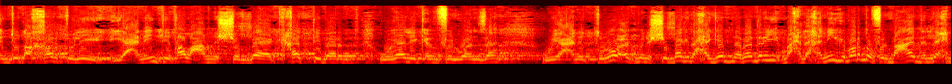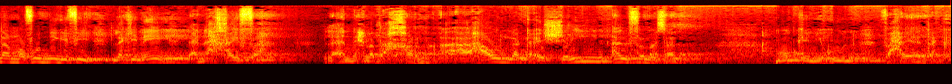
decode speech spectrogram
أنتوا اتأخرتوا ليه؟ يعني انت طالعة من الشباك خدت برد وجالك إنفلونزا ويعني طلوعك من الشباك ده هيجيبنا بدري ما إحنا هنيجي برضه في الميعاد اللي إحنا المفروض نيجي فيه. لكن إيه؟ لأنها خايفة لأن إحنا تأخرنا هقول لك عشرين ألف مثل ممكن يكون في حياتك.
